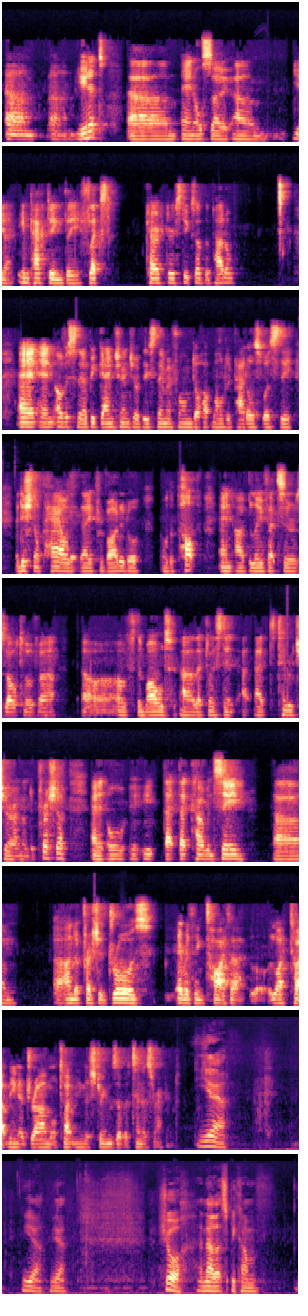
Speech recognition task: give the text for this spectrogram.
um, um, unit um, and also um, you know, impacting the flex characteristics of the paddle. And, and obviously, a big game changer of these thermoformed or hot molded paddles was the additional power that they provided, or, or the pop. And I believe that's a result of uh, of the mold uh, they placed at, at, temperature and under pressure, and it all it, it, that that carbon seam um, uh, under pressure draws everything tighter, like tightening a drum or tightening the strings of a tennis racket. Yeah. Yeah, yeah. Sure. And now that's become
